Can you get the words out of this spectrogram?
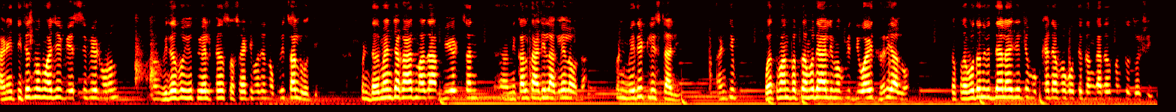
आणि तिथेच मग माझी B S C B ed म्हणून विदर्भ युथ वेलफेअर सोसायटीमध्ये नोकरी चालू होती. पण दरम्यानच्या काळात माझा बी एडचा निकाल तर आधी लागलेला होता. पण मेरिट लिस्ट आली. आणि ती वर्तमानपत्रामध्ये आली मग मी दिवाळीत घरी आलो. तर प्रबोधन विद्यालयाचे जे मुख्याध्यापक होते गंगाधर पंत जोशी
